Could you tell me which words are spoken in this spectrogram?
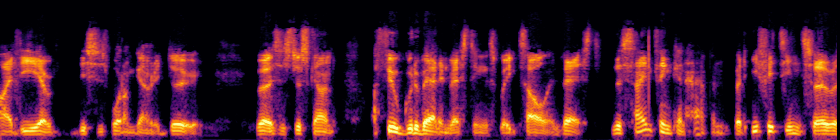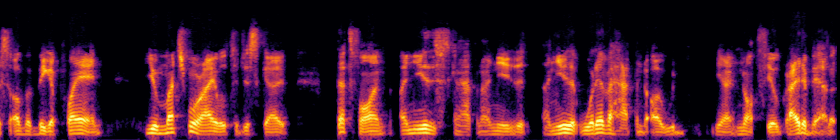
idea of this is what I'm going to do, versus just going, I feel good about investing this week, so I'll invest. The same thing can happen, but if it's in service of a bigger plan, you're much more able to just go, that's fine. I knew this was going to happen. I knew that I knew that whatever happened, I would, you know, not feel great about it.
